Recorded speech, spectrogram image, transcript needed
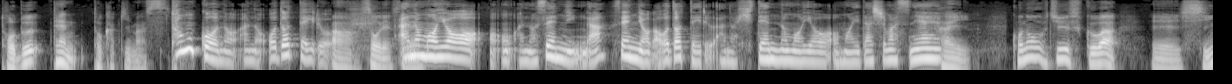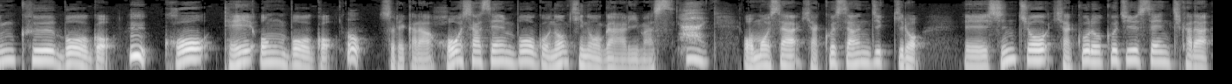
飛ぶ天と書きます。トンコウの、あの、踊っている、あああ、そうですね。の模様、おあの、仙人が、仙女が踊っている、あの、飛天の模様を思い出しますね。はい。この宇宙服は、えー真空防護、うん高低温防護、お、それから放射線防護の機能があります。はい。重さ130キロ、えー身長160センチから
